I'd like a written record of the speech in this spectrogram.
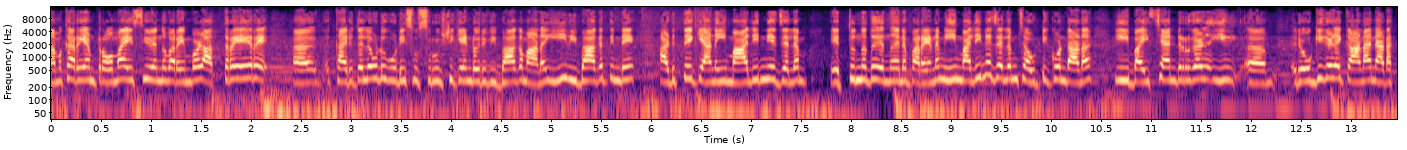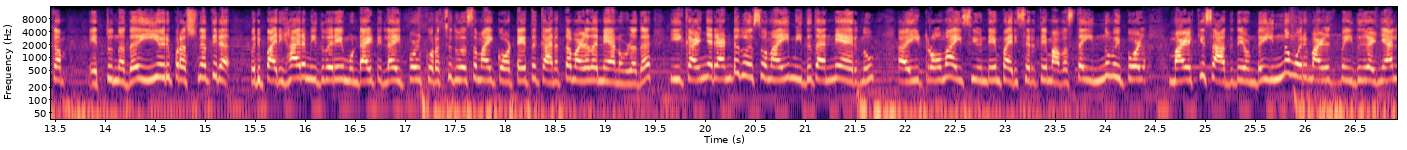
നമുക്കറിയാം ട്രോമ ഐസിയു എന്ന് പറയുമ്പോൾ അത്രയേറെ കരുതലോടുകൂടി ശുശ്രൂഷിക്കേണ്ട ഒരു വിഭാഗമാണ്. ഈ വിഭാഗത്തിന്റെ അടുത്തേക്കാണ് ഈ മാലിന്യജലം എത്തുന്നത് എന്ന് തന്നെ പറയണം. ഈ മലിനജലം ചവിട്ടിക്കൊണ്ടാണ് ഈ ബൈസ്റ്റാൻഡറുകൾ ഈ രോഗികളെ കാണാൻ അടക്കം എത്തുന്നത്. ഈ ഒരു പ്രശ്നത്തിന് ഒരു പരിഹാരം ഇതുവരെയും ഉണ്ടായിട്ടില്ല. ഇപ്പോൾ കുറച്ച് ദിവസമായി കോട്ടയത്ത് കനത്ത മഴ തന്നെയാണുള്ളത്. ഈ കഴിഞ്ഞ രണ്ട് ദിവസമായും ഇത് തന്നെയായിരുന്നു ഈ ട്രോമ ഐസിയുന്റെയും പരിസരത്തെയും അവസ്ഥ ഇന്നും ഇപ്പോൾ മഴയ്ക്ക് സാധ്യതയുണ്ട്. ഇന്നും ഒരു മഴ പെയ്തു കഴിഞ്ഞാൽ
